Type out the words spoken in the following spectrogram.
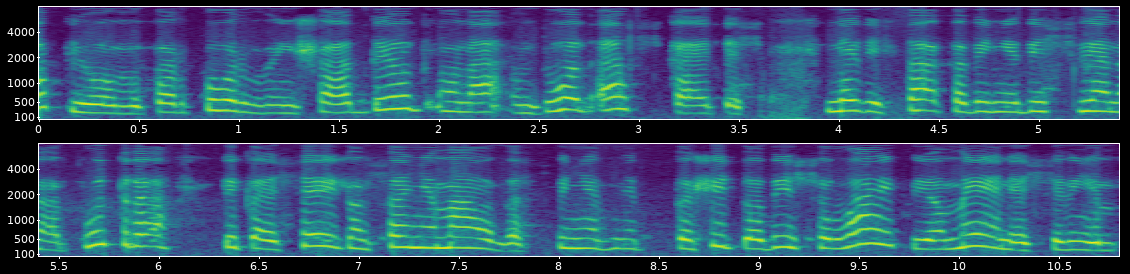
apjomu, par kuru viņš atbild un, un dod atskaites. Nevis tā, ka viņi visi vienā putrā tikai sēž un saņem algas. Viņiem par šito visu laiku, jau mēnesi viņiem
